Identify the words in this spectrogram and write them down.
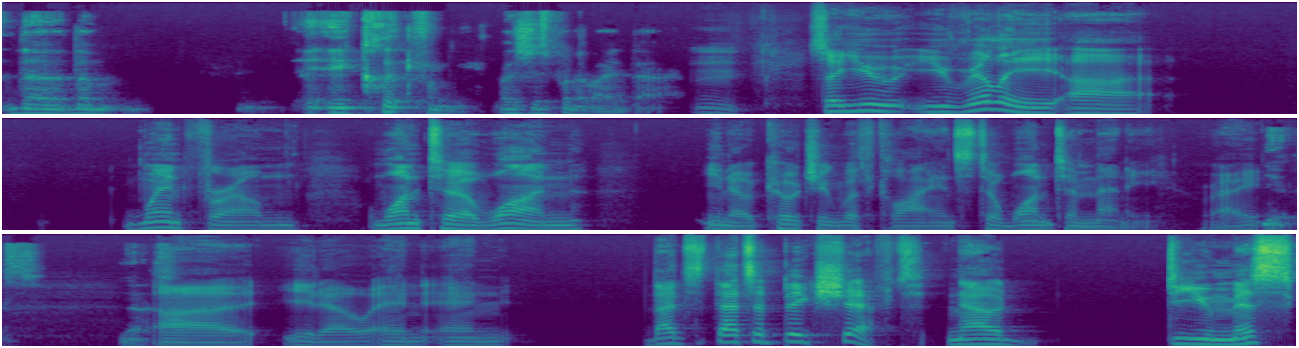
the the it clicked for me. Let's just put it like that. Mm. So you you really uh, went from one to one, you know, coaching with clients to one to many, right? Yes. Yes. Uh, you know, and and that's that's a big shift. Now, do you miss,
